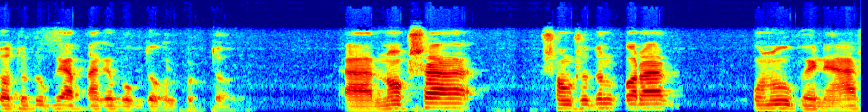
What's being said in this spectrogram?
ততটুকুই আপনাকে ভোগ দখল করতে হবে। আর নকশা সংশোধন করার কোনো উপায় নেই। আর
